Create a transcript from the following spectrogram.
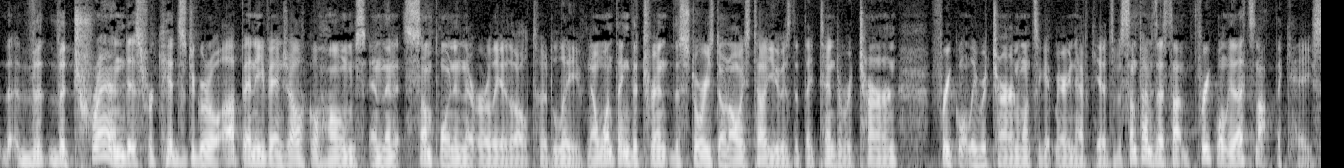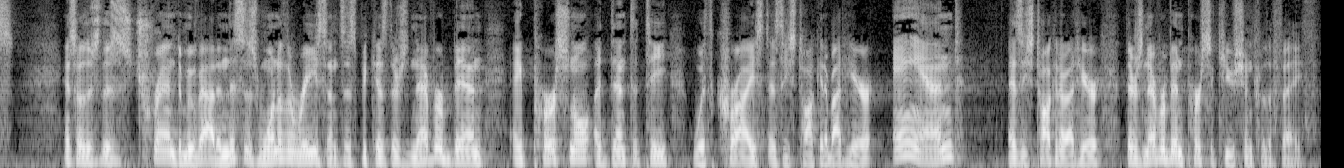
the, the trend is for kids to grow up in evangelical homes and then at some point in their early adulthood leave. Now, one thing the, trend, the stories don't always tell you is that they tend to return, frequently return once they get married and have kids. But sometimes that's not, frequently, that's not the case. And so there's this trend to move out. And this is one of the reasons, is because there's never been a personal identity with Christ, as he's talking about here. And, as he's talking about here, there's never been persecution for the faith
